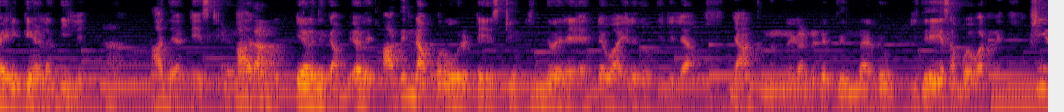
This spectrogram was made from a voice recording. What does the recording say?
കരിക്ക് ഇളന്നില്ലേ അതെ ആ ടേസ്റ്റ് ഇളന്നിക്കാമ്പ്. ഇളനി കമ്പി. അതെ. അതിനപ്പുറം ഒരു ടേസ്റ്റും ഇന്ന് വരെ എന്റെ വായിൽ തോന്നിയിട്ടില്ല. ഞാൻ തിന്നു കണ്ടിട്ട് തിന്നവരും ഇതേ സംഭവം പറഞ്ഞത് പക്ഷെ ഈ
